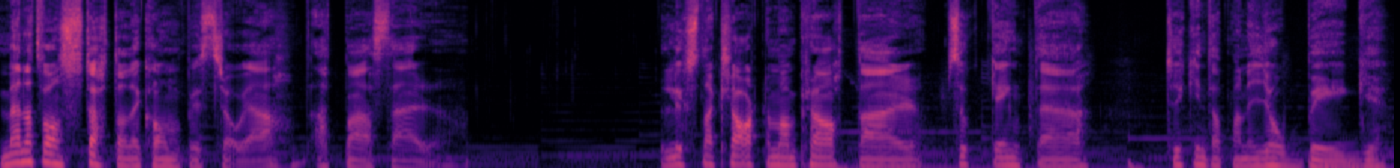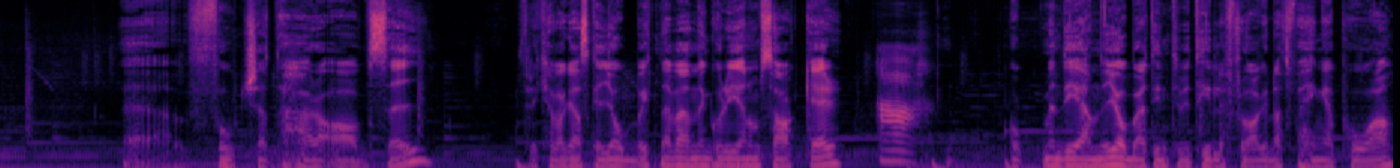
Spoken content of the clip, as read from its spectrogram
Men att vara en stöttande kompis tror jag. Att bara så här, lyssna klart när man pratar, sucka inte, tyck inte att man är jobbig. Eh, fortsätt att höra av sig. För det kan vara ganska jobbigt när vänner går igenom saker. Ah. Och, men det är ännu jobbigare att inte bli tillfrågad att få hänga på.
